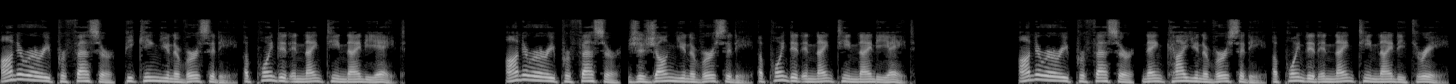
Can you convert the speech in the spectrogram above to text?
Honorary Professor, Peking University appointed in 1998 Honorary Professor, Zhejiang University appointed in 1998 Honorary Professor, Nankai University appointed in 1993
